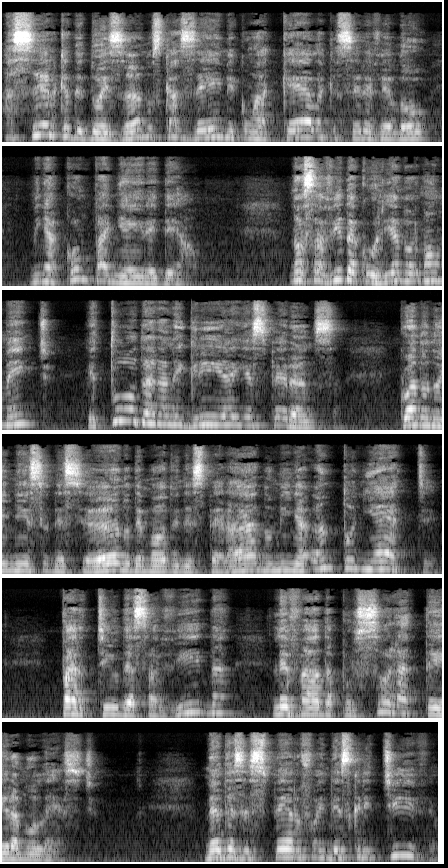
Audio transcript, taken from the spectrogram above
Há cerca de dois anos casei-me com aquela que se revelou minha companheira ideal. Nossa vida corria normalmente e tudo era alegria e esperança. Quando no início desse ano, de modo inesperado, minha Antoniette partiu dessa vida levada por sorrateira moléstia. Meu desespero foi indescritível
